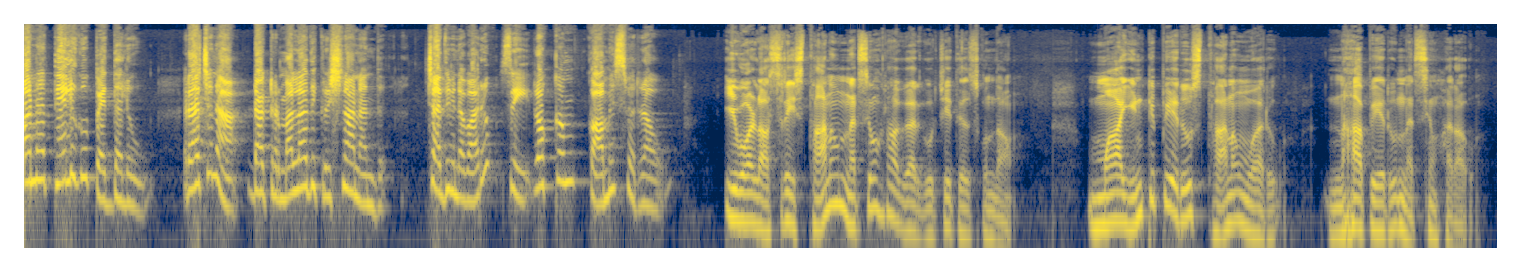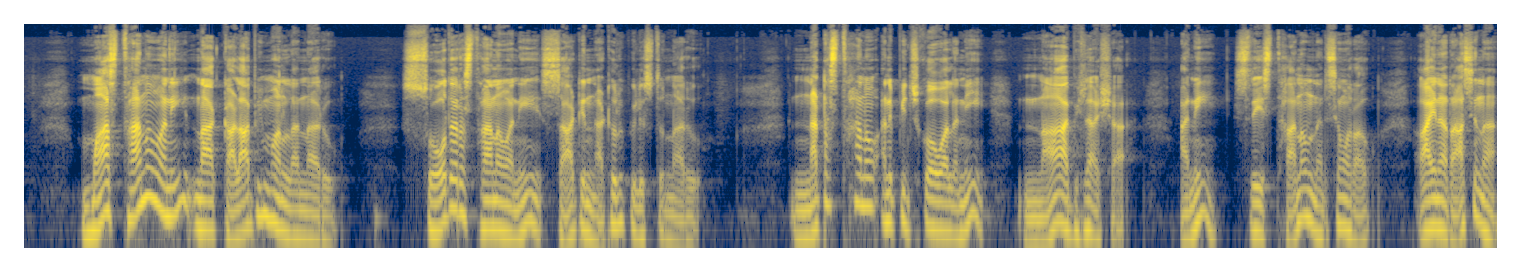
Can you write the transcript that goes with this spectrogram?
మన తెలుగు పెద్దలు. రచన డాక్టర్ మల్లాది కృష్ణానంద్. చదివిన వారు శ్రీ రొక్కం కామేశ్వరరావు. ఇవాళ శ్రీ స్థానం నరసింహరావు గారి గురించి తెలుసుకుందాం. మా ఇంటి పేరు స్థానం వారు. నా పేరు నరసింహారావు. మా స్థానం అని నా కళాభిమానులు అన్నారు సోదర స్థానం అని సాటి నటులు పిలుస్తున్నారు. నటస్థానం అనిపించుకోవాలని నా అభిలాష అని శ్రీ స్థానం నరసింహరావు ఆయన రాసిన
